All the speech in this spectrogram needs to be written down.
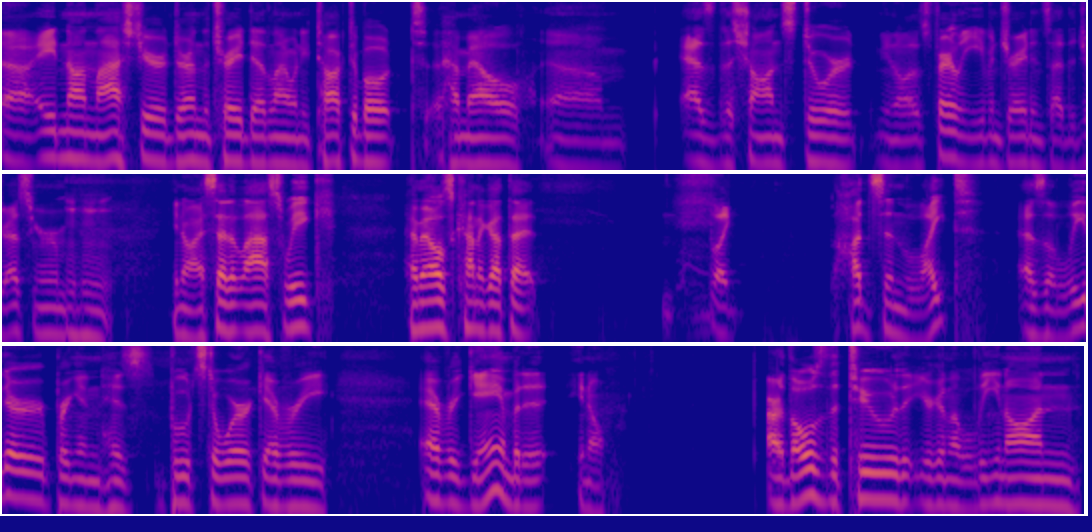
uh, Aiden on last year during the trade deadline when he talked about Hamel um, as the Sean Stewart. You know, it was fairly even trade inside the dressing room. mhm. You know, I said it last week. Hamel's kind of got that like Hudson light as a leader, bringing his boots to work every every game. But it, you know, are those the two that you're gonna lean on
